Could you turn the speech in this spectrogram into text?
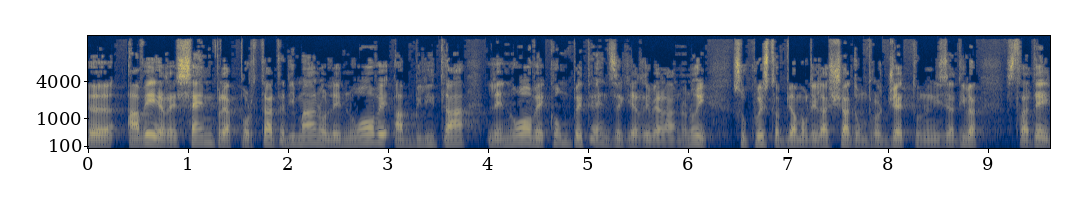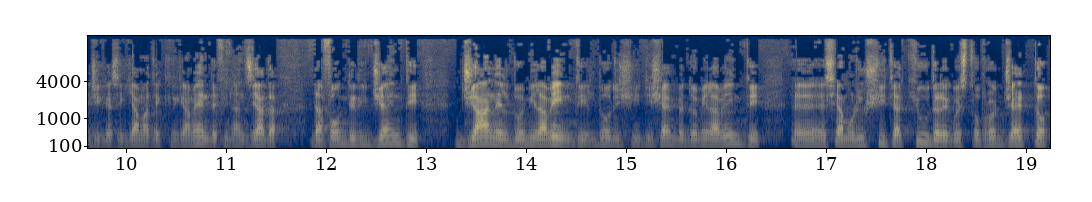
eh, avere sempre a portata di mano le nuove abilità, le nuove competenze che arriveranno. Noi su questo abbiamo rilasciato un progetto, un'iniziativa strategica, si chiama tecnicamente, finanziata da fondi rigenti già nel 2020, il 12 dicembre 2020 eh, siamo riusciti a chiudere questo progetto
